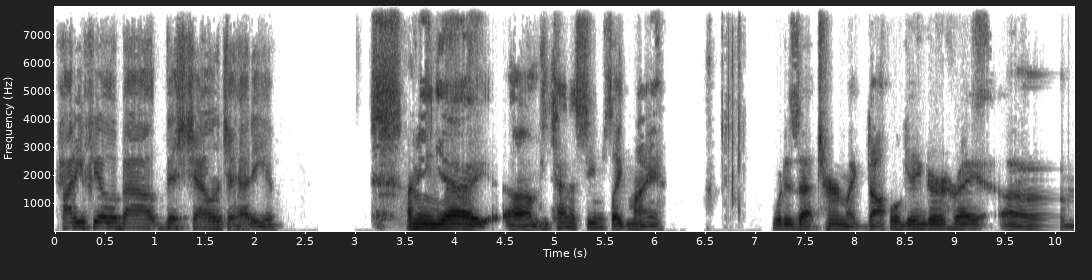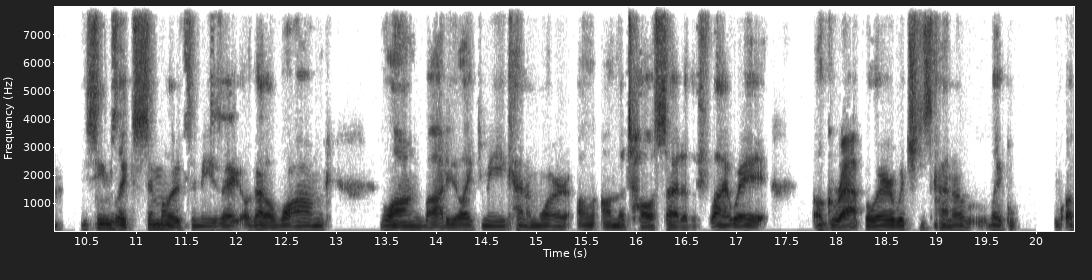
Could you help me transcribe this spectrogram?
How do you feel about this challenge ahead of you? I mean, yeah, um, he kind of seems like my what is that term like doppelganger, right? Um, he seems like similar to me. He's like got a long, long body like me, kind of more on, on the tall side of the flyweight. A grappler, which is kind of like, a,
